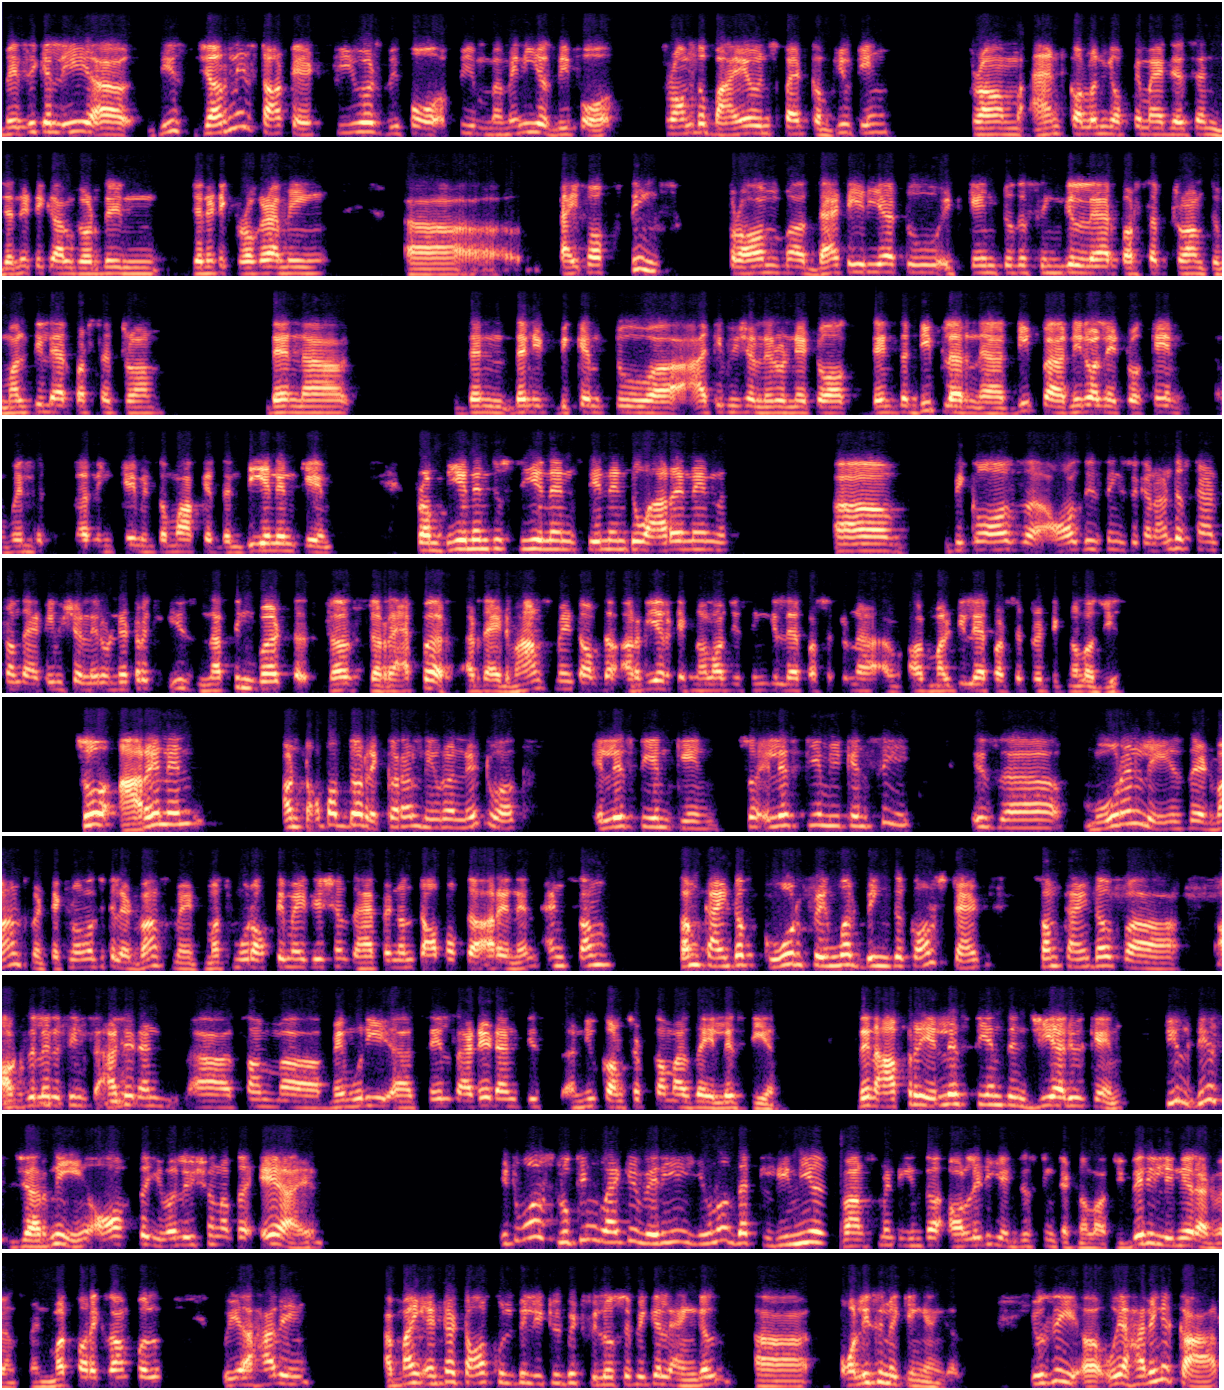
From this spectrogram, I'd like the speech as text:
basically, uh, this journey started few years before, few, many years before, from the bio-inspired computing, from ant colony optimization, genetic algorithm, genetic programming uh, type of things from uh, that area to it came to the single layer perceptron to multi-layer perceptron. Then uh, then then it became to uh, artificial neural network. Then the deep learn uh, deep uh, neural network came. When the learning came into the market then dnn came. From dnn to cnn cnn to rnn because uh, all these things you can understand from the artificial neural network is nothing but the, the wrapper or the advancement of the earlier technology, single layer perceptron uh, or multi-layer perceptron technologies. So RNN on top of the recurrent neural network, LSTM came. So LSTM you can see is uh, more and less the advancement, technological advancement, much more optimizations happen on top of the RNN and some some kind of core framework being the constant some kind of uh, auxiliary things added and uh, some uh, memory uh, cells added and this uh, new concept come as the LSTM. Then after LSTM, then GRU came. Till this journey of the evolution of the AI, it was looking like a very, you know, that linear advancement in the already existing technology, very linear advancement. But for example, we are having, uh, my entire talk will be little bit philosophical angle, policy making angle. You see, we are having a car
